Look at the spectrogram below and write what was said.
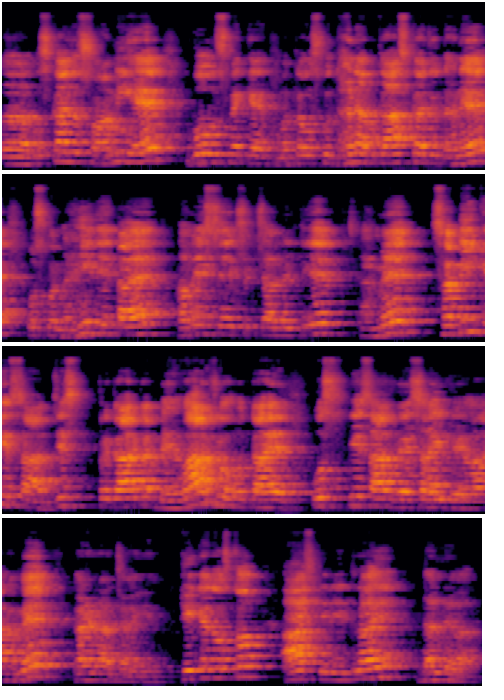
उसका जो स्वामी है, वो उसमें मतलब उसको धन अवकाश का जो धन है, उसको नहीं देता है। हमें इससे एक शिक्षा मिलती है। हमें सभी के साथ जिस प्रकार का व्यवहार जो होता है, उसके साथ वैसा ही व्यवहार हमें करना चाहिए। ठीक है दोस्तों? आज के लिए इतना ही। धन्यवाद।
